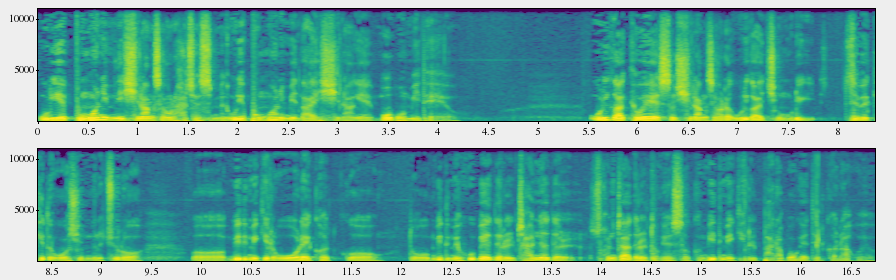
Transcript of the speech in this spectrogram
우리의 부모님이 신앙생활을 하셨으면 우리 부모님이 나의 신앙의 모범이 돼요. 우리가 교회에서 신앙생활을 우리가 지금 우리 새벽기도 오신 분은 주로 어, 믿음의 길을 오래 걷고 또 믿음의 후배들을 자녀들 손자들을 통해서 그 믿음의 길을 바라보게 될 거라고요.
